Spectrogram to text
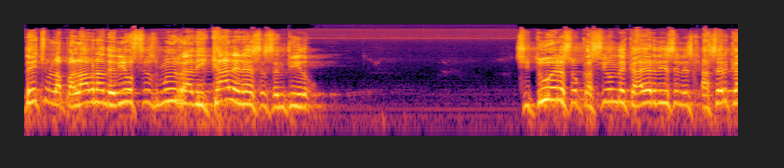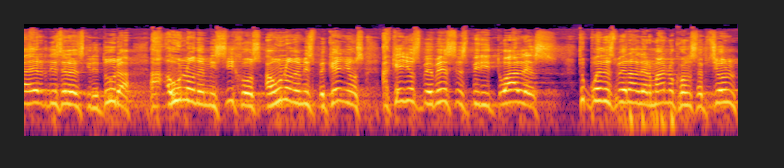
De hecho, la palabra de Dios es muy radical en ese sentido. Si tú eres ocasión de caer, dice, hacer caer, dice la escritura, a uno de mis hijos, a uno de mis pequeños, aquellos bebés espirituales, Tú puedes ver al hermano Concepción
